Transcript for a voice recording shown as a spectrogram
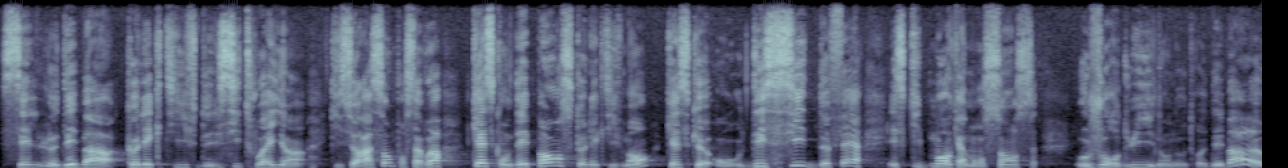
c'est le débat collectif des citoyens qui se rassemblent pour savoir qu'est-ce qu'on dépense collectivement, qu'est-ce qu'on décide de faire. Et ce qui manque, à mon sens, aujourd'hui dans notre débat,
